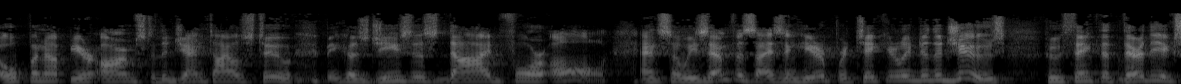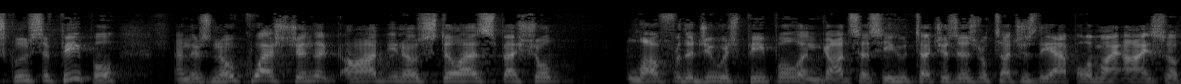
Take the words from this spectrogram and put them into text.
open up your arms to the Gentiles too, because Jesus died for all. And so he's emphasizing here, particularly to the Jews who think that they're the exclusive people. And there's no question that God, you know, still has special love for the Jewish people. And God says, He who touches Israel touches the apple of my eye. So,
